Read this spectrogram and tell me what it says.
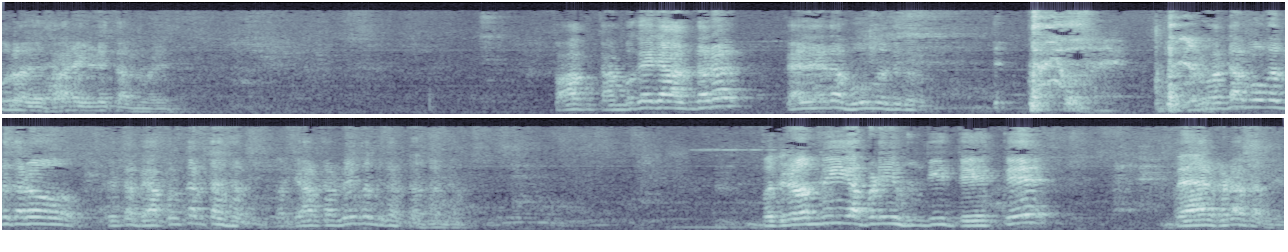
ਉਹਨਾਂ ਦੇ ਸਾਰੇ ਜਿਹੜੇ ਕਰਨ ਵਾਲੇ ਪਾਪ ਕੰਬ ਗਏ ਜਾਂ ਅੰਦਰ ਕਹਿੰਦੇ ਇਹਦਾ ਮੂੰਹ ਬੰਦ ਕਰੋ। ਦਰਵਾਜ਼ਾ ਮੂੰਹ ਬੰਦ ਕਰੋ ਇਹ ਤਾਂ ਵਿਆਪਕ ਕਰਤਾ ਸਾਨੂੰ ਪ੍ਰਚਾਰ ਕਰਨਾ ਹੀ ਬੰਦ ਕਰਤਾ ਸਾਡਾ। ਬਦਨਾਮੀ ਆਪਣੀ ਹੁੰਦੀ ਦੇਖ ਕੇ ਬੈਰ ਖੜਾ ਕਰ ਲਿਆ।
